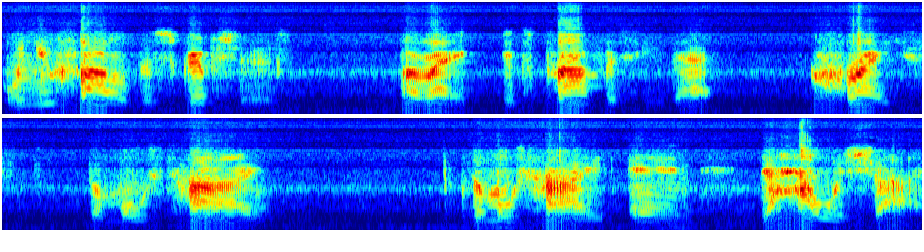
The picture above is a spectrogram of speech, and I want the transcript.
when you follow the scriptures, all right, it's prophecy that Christ, the Most High, the Most High, and Hawashai,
